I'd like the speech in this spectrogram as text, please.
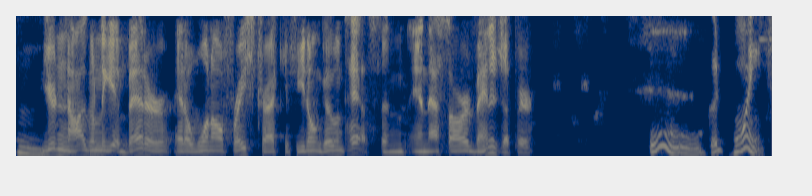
hmm. you're not going to get better at a one-off racetrack if you don't go and test, and and that's our advantage up here. Ooh, good point.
